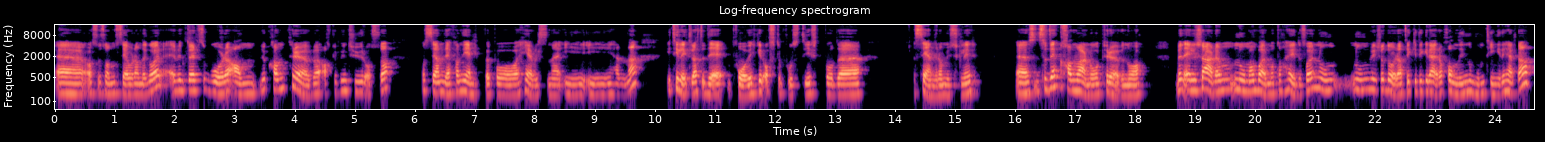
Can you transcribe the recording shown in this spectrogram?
og så sånn se hvordan det går. Eventuelt så går det an Du kan prøve akupunktur også og se om det kan hjelpe på hevelsene i, i hendene. I tillegg til at det påvirker ofte positivt både sener og muskler. Eh, så det kan være noe å prøve nå. Men ellers er det noe man bare må ta høyde for. Noen, noen blir så dårlige at de ikke greier å holde i noen ting i det hele tatt.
